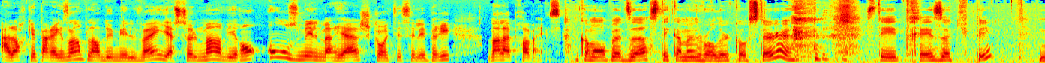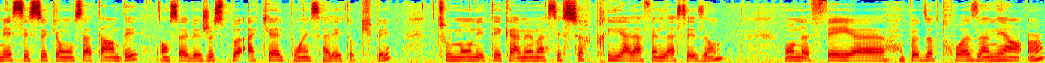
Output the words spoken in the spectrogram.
alors que, par exemple, en 2020, il y a seulement environ 11 000 mariages qui ont été célébrés dans la province. Comme on peut dire, c'était comme un roller coaster. c'était très occupé, mais c'est ce qu'on s'attendait. On savait juste pas à quel point ça allait être occupé. Tout le monde était quand même assez surpris à la fin de la saison. On a fait, euh, on peut dire, trois années en un.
